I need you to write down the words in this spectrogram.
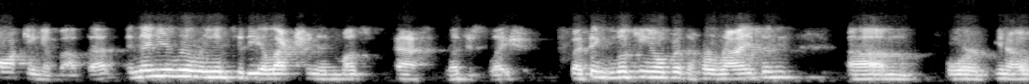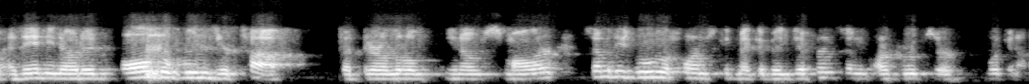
talking about that. And then you're really into the election and must pass legislation. So I think looking over the horizon, um, or, you know, as Andy noted, all the wins are tough, but they're a little, you know, smaller. Some of these rule reforms could make a big difference, and our groups are working on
